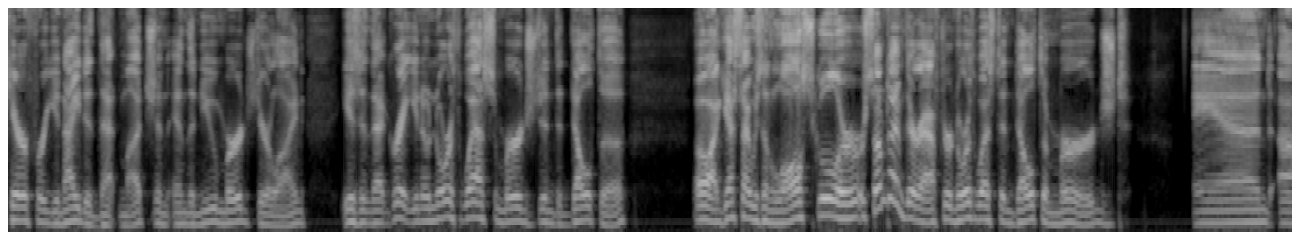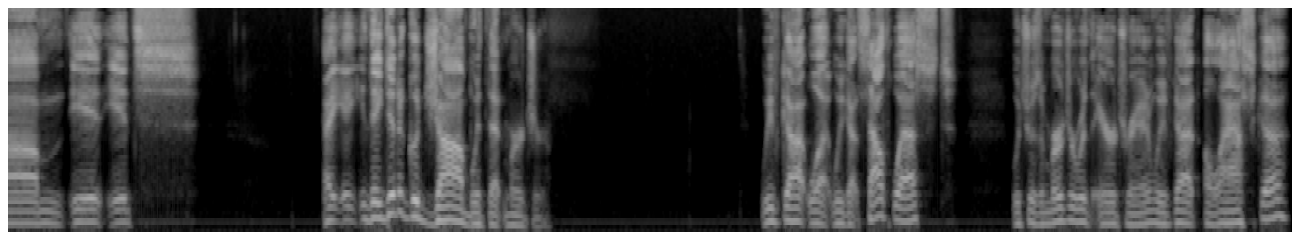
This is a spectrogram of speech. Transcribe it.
care for United that much, and, and the new merged airline isn't that great. You know, Northwest merged into Delta oh, I guess I was in law school or, or sometime thereafter. Northwest and Delta merged, and um, it, it's I, they did a good job with that merger. We've got what? We got Southwest, which was a merger with AirTran. We've got Alaska.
